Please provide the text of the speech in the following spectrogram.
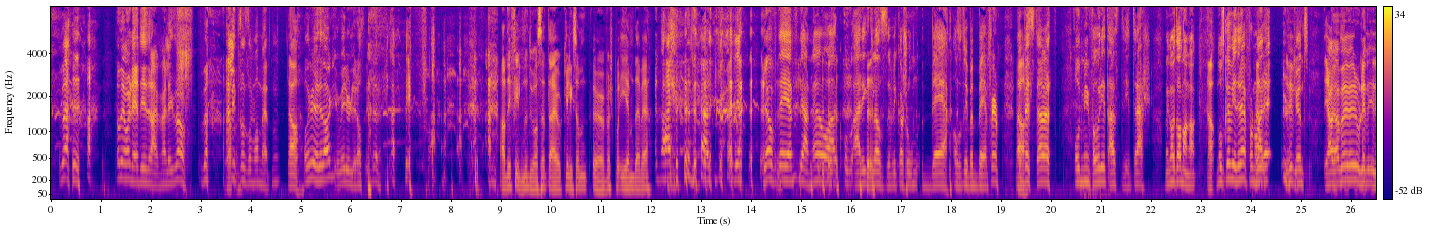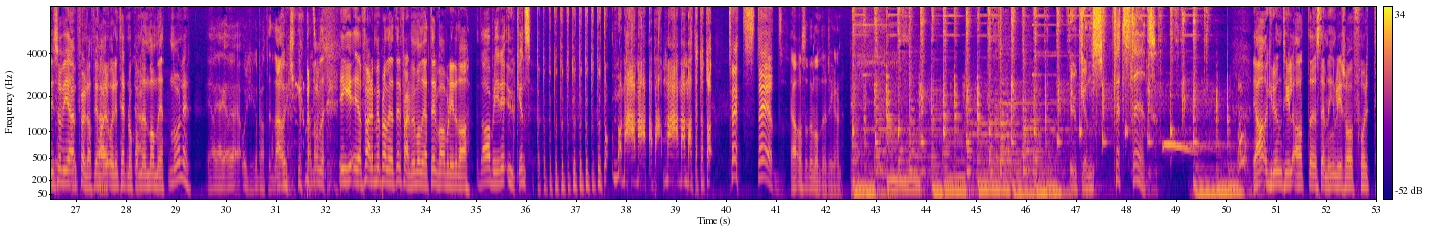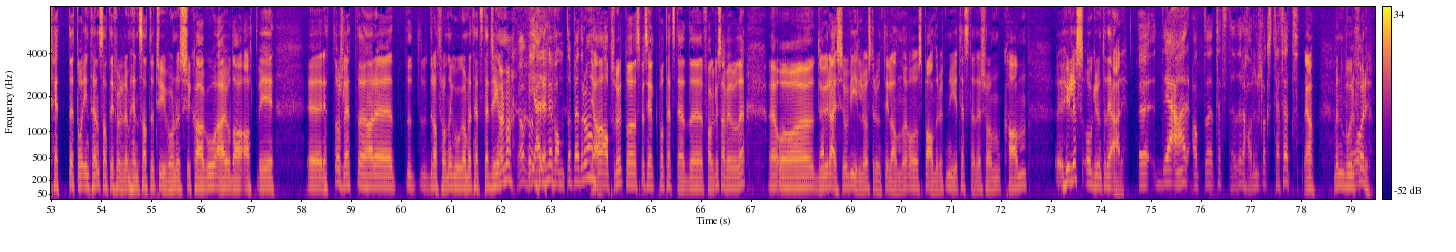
Og det var det de dreiv med, liksom. Det er litt sånn som maneten. Ja. Hva skal vi gjøre i dag? Jo, vi ruller oss i brennesle. ja, de filmene du har sett, det er jo ikke liksom øverst på IMDb. Nei, det er det ikke. De har ofte én stjerne og er, og er i klassifikasjon B, altså type B-film. Det er Ja. beste jeg vet. Og min favoritt er Street Trash. Den kan vi ta en annen gang. Ja. Nå skal vi videre, for nå Men- er det ukens Ja, ja, men rolig. Så vi er, føler at vi har orientert nok om den maneten nå, eller? Ja, jeg, jeg orker ikke å prate om Nei, jeg orker ikke å prate om det. Ingen- er Ferdig med planeter, ferdig med maneter. Hva blir det da? Da blir det ukens tettsted. Ja, også den andre jingeren. Ukens tettsted. Ja, grunnen til at eh, stemningen blir så fortettet og intens at de føler dem hensatt til 20-årenes Chicago, er jo da at vi eh, rett og slett eh, har eh, dratt fram den gode gamle tettsted-jingeren, da. Ja, vi er relevante, Pedro. Ja, absolutt, og spesielt på tettstedfaglig så er vi jo det. Eh, Og du reiser jo hvileløst rundt i landet og spaner ut nye tettsteder som kan eh, hylles, og grunnen til det er Eh, Det er at eh, tettsteder har en slags tetthet. Ja, men hvorfor? Eh,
